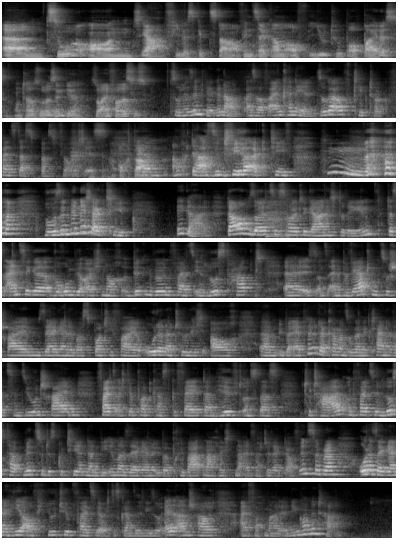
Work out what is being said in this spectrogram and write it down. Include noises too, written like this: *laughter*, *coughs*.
ähm, zu. Und ja, vieles gibt es da auf Instagram, auf YouTube, auch beides. Und so da sind wir. So einfach ist es. So, da sind wir, genau. Also auf allen Kanälen. Sogar auf TikTok, falls das was für euch ist. Auch da. Ähm, auch da sind wir aktiv. Hm, *laughs* wo sind wir nicht aktiv? Egal. Darum soll es sich heute gar nicht drehen. Das Einzige, worum wir euch noch bitten würden, falls ihr Lust habt, äh, ist uns eine Bewertung zu schreiben, sehr gerne über Spotify oder natürlich auch ähm, über Apple. Da kann man sogar eine kleine Rezension schreiben. Falls euch der Podcast gefällt, dann hilft uns das total. Und falls ihr Lust habt mitzudiskutieren, dann wie immer sehr gerne über Privatnachrichten einfach direkt auf Instagram oder sehr gerne hier auf YouTube, falls ihr euch das Ganze visuell anschaut, einfach mal in den Kommentaren.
